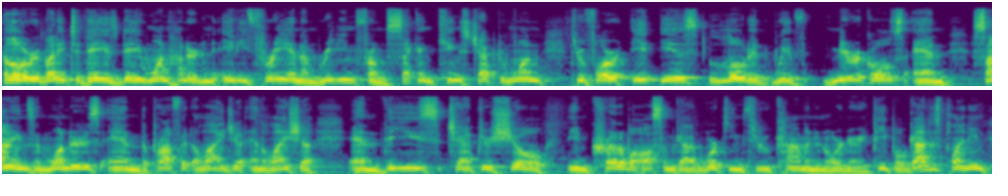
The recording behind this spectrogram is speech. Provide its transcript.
Hello everybody. Today is day 183 and I'm reading from 2 Kings chapter 1 through 4. It is loaded with miracles and signs and wonders and the prophet Elijah and Elisha and these chapters show the incredible awesome God working through common and ordinary people. God is planning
